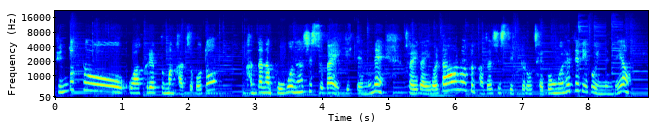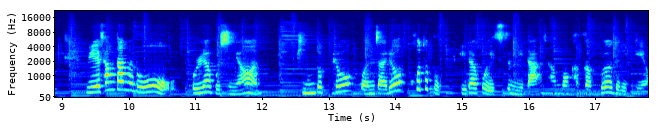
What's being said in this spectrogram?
빈도표와 그래프만 가지고도 간단한 보고는 하실 수가 있기 때문에 저희가 이걸 다운로드 받으실 수 있도록 제공을 해드리고 있는데요. 위에 상단으로 올려보시면 빈도표, 원자료, 코드북이라고 있습니다. 자, 한번 각각 보여드릴게요.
